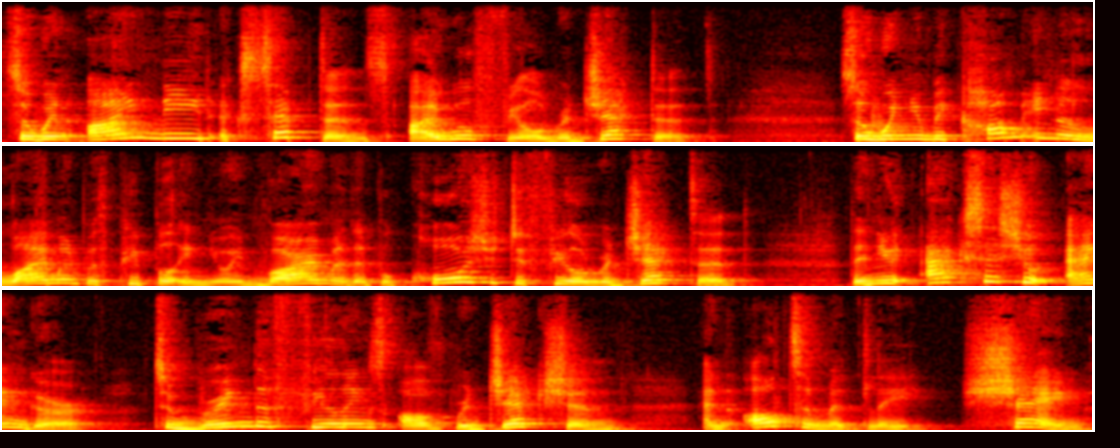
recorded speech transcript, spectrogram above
So when I need acceptance, I will feel rejected. So when you become in alignment with people in your environment that will cause you to feel rejected, then you access your anger to bring the feelings of rejection and ultimately shame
